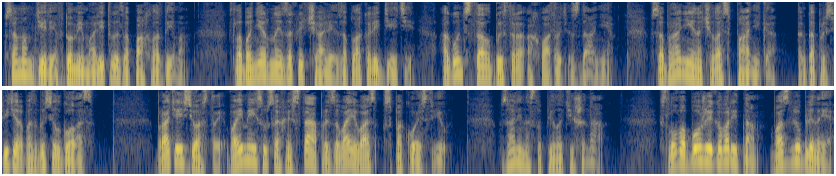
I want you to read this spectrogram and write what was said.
В самом деле, в доме молитвы запахло дымом. Слабонервные закричали, заплакали дети. Огонь стал быстро охватывать здание. В собрании началась паника. Тогда пресвитер возвысил голос: Братья и сестры, во имя Иисуса Христа призываю вас к спокойствию. В зале наступила тишина. Слово Божие говорит нам: возлюбленные,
